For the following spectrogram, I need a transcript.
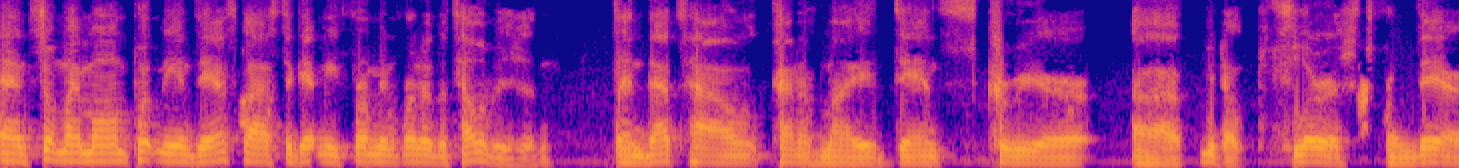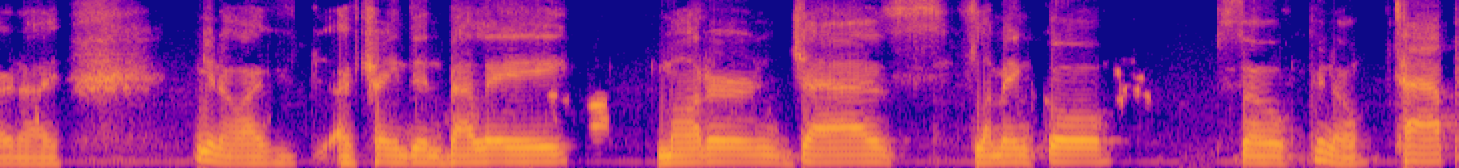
And so my mom put me in dance class to get me from in front of the television, and that's how kind of my dance career, uh, you know, flourished from there. And I, you know, I've I've trained in ballet, modern, jazz, flamenco. So, you know, tap.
